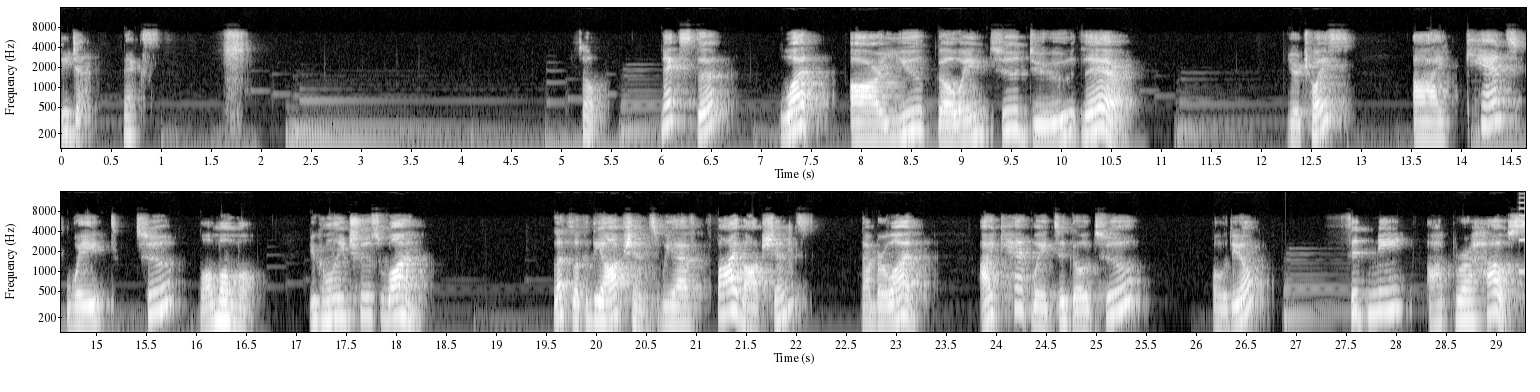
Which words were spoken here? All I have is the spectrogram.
시작. Next. So, next, what are you going to do there? Your choice? I can't wait to momomo. You can only choose one. Let's look at the options. We have five options. Number one, I can't wait to go to audio Sydney Opera House.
